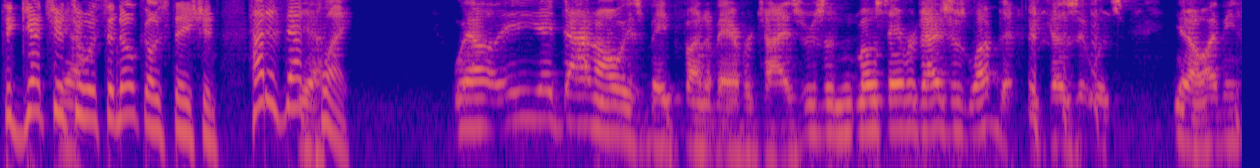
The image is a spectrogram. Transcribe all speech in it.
to get you to a Sunoco station. How does that Yeah. play? Well, eh, Don always made fun of advertisers, and most advertisers loved it because it was, you know, I mean,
